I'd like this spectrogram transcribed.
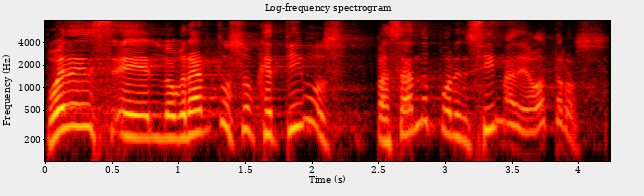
Puedes eh, lograr tus objetivos pasando por encima de otros.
